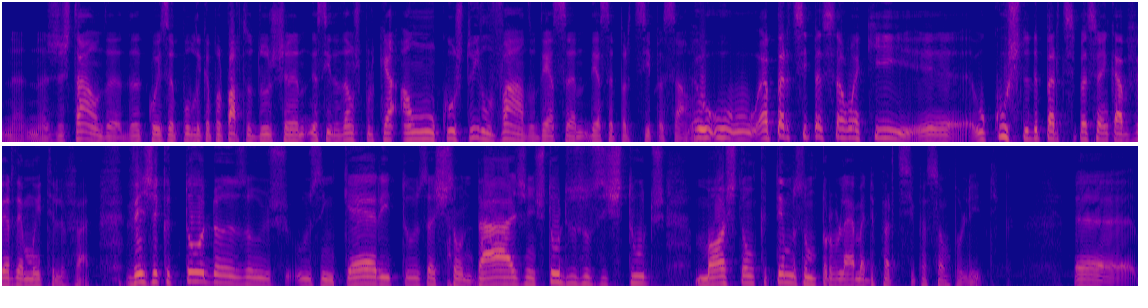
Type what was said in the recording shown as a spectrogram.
na, na gestão da coisa pública por parte dos eh, cidadãos, porque há um custo elevado dessa, dessa participação. O, o, a participação aqui, eh, o custo de participação em Cabo Verde é muito elevado. Veja que todos os, os inquéritos, as sondagens, todos os estudos mostram que temos um problema de participação política. Uh,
